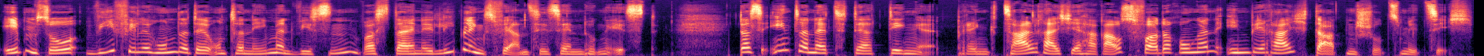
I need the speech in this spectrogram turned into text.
Ebenso, wie viele hunderte Unternehmen wissen, was deine Lieblingsfernsehsendung ist. Das Internet der Dinge bringt zahlreiche Herausforderungen im Bereich Datenschutz mit sich.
